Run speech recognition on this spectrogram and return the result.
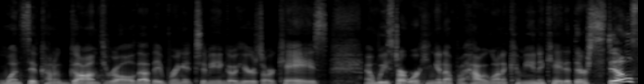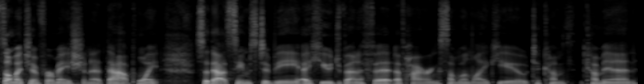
once they've kind of gone through all of that, they bring it to me and go, "Here's our case," and we start working it up on how we want to communicate it. There's still so much information at that point, so that seems to be a huge benefit of hiring someone like you to come come in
